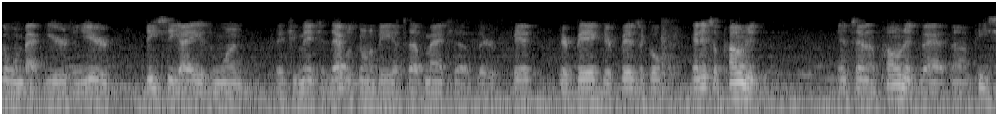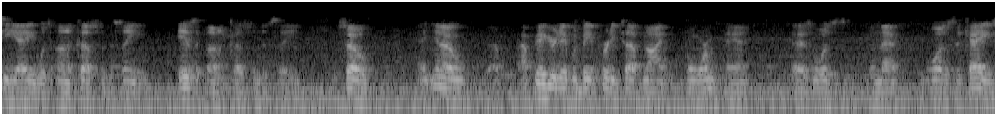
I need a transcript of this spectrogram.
going back years and years. DCA is one that you mentioned. That was going to be a tough matchup. They're fit, they're big, they're physical, and its opponent. It's an opponent that uh, PCA was unaccustomed to seeing, is unaccustomed to seeing. So, uh, you know, I figured it would be a pretty tough night for them, and as was, and that was the case.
